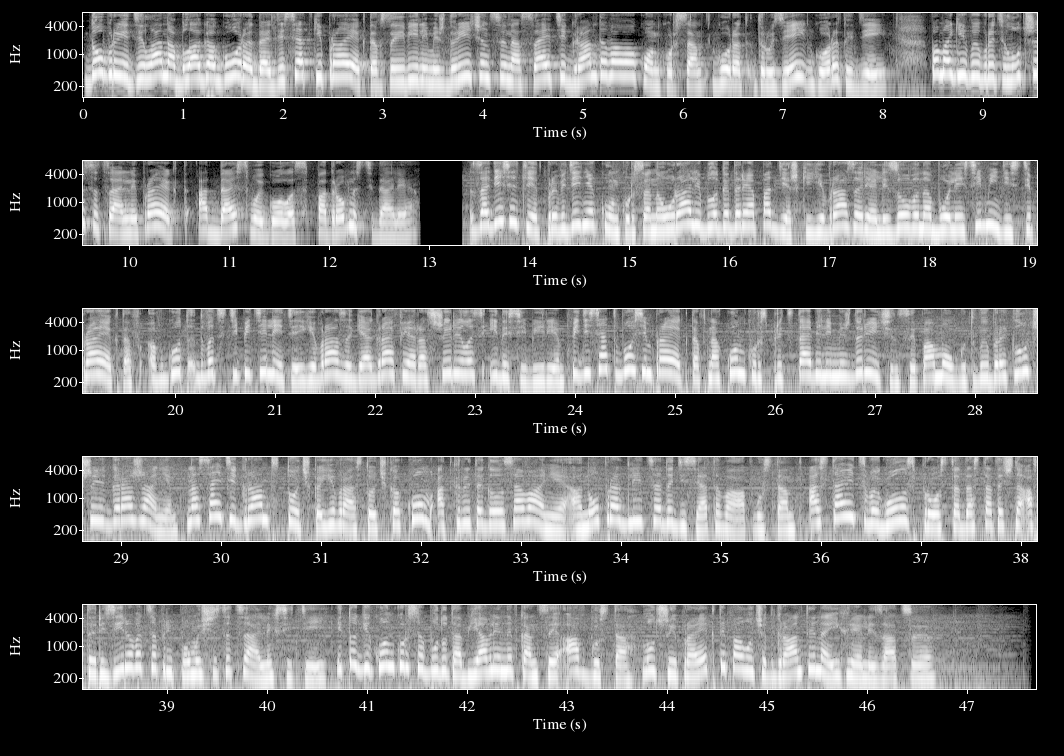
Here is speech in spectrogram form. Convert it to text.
Добрые дела на благо города. Десятки проектов заявили междуреченцы на сайте грантового конкурса «Город друзей. Город идей». Помоги выбрать лучший социальный проект. Отдай свой голос. Подробности далее. За 10 лет проведения конкурса на Урале благодаря поддержке Евраза реализовано более 70 проектов. В год 25-летия Евраза география расширилась и до Сибири. 58 проектов на конкурс представили междуреченцы, помогут выбрать лучшие горожане. На сайте grant.evraz.com открыто голосование. Оно продлится до 10 августа. Оставить свой голос просто. Достаточно авторизироваться при помощи социальных сетей. Итоги конкурса будут объявлены в конце августа августа. Лучшие проекты получат гранты на их реализацию.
